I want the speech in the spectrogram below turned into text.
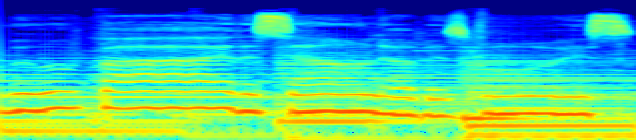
moved by the sound of his voice,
